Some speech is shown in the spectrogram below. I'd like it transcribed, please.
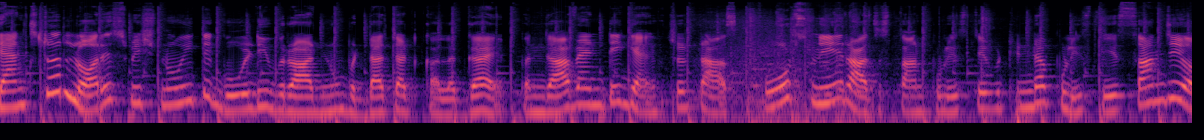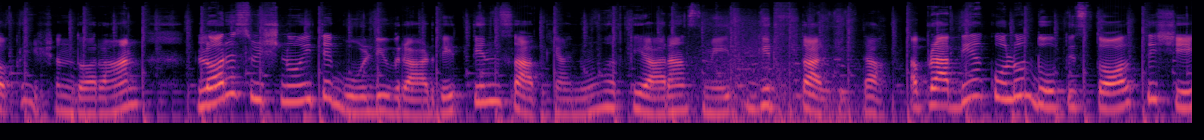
ਗੈਂਗਸਟਰ ਲਾਰੈਂਸ ਬਿਸ਼ਨੋਈ ਤੇ ਗੋਲਡੀ ਬਰਾਡ ਨੂੰ ਵੱਡਾ ਝਟਕਾ ਲੱਗਾ ਹੈ। Punjab anti gangster task force ਨੇ ਰਾਜਸਥਾਨ ਪੁਲਿਸ ਤੇ ਬਠਿੰਡਾ ਪੁਲਿਸ ਦੇ ਸਾਂਝੇ ਆਪਰੇਸ਼ਨ ਦੌਰਾਨ ਲਾਰੈਂਸ ਬਿਸ਼ਨੋਈ ਤੇ ਗੋਲਡੀ ਬਰਾਡ ਦੇ ਤਿੰਨ ਸਾਥੀਆਂ ਨੂੰ ਹਥਿਆਰਾਂ ਸਮੇਤ ਗ੍ਰਿਫਤਾਰ ਕੀਤਾ। ਅਪਰਾਧੀਆਂ ਕੋਲੋਂ ਦੋ ਪਿਸਤੌਲ ਤੇ 6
